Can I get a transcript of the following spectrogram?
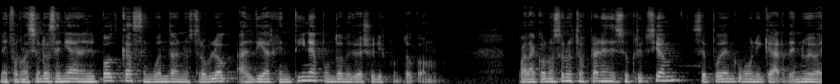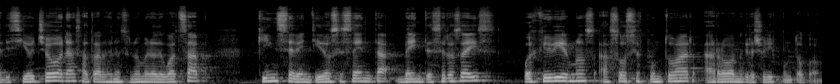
La información reseñada en el podcast se encuentra en nuestro blog aldiaargentina.microjuris.com. Para conocer nuestros planes de suscripción, se pueden comunicar de 9 a 18 horas a través de nuestro número de WhatsApp 15 22 60 2006 o escribirnos a socios.ar.microjuris.com.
